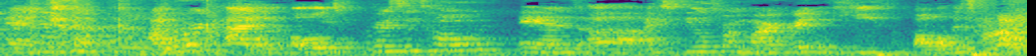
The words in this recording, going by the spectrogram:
And I work at an old person's home, and uh, I steal from Margaret and Heath all the time.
